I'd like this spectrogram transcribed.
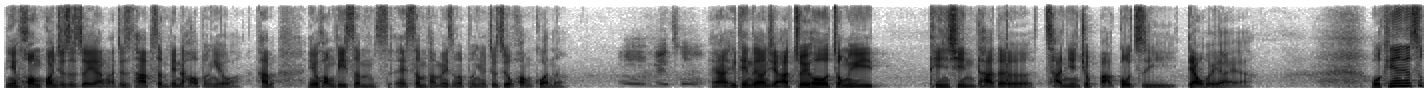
因为宦官就是这样啊，就是他身边的好朋友啊，他因为皇帝身诶、欸、身旁没什么朋友，就只有宦官啊，嗯，没错，哎呀，一天这样讲啊，最后终于听信他的谗言，就把郭子仪调回来了。我天天就是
